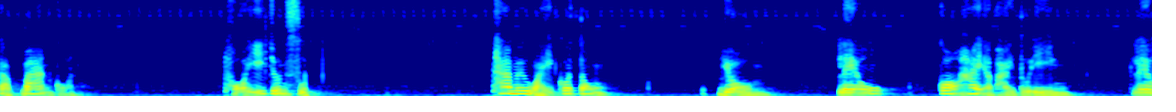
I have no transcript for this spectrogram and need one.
กลับบ้านก่อน ถอยจนสุด ถ้าไม่ไหวก็ต้องยอม แล้วก็ให้อภัยตัวเอง แล้ว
